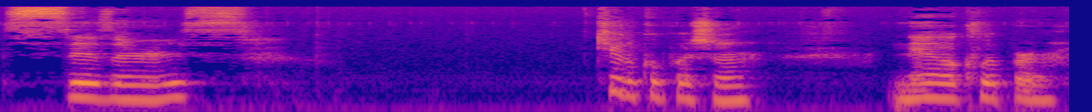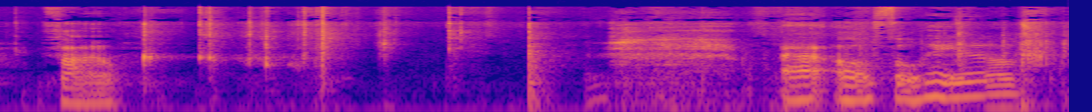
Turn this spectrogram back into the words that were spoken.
scissors, cuticle pusher, nail clipper, file. I also have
